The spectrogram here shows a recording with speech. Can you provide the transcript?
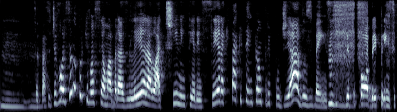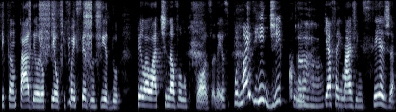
Uhum. Você está se divorciando porque você é uma brasileira, latina, interesseira, que está aqui tentando tripudiar dos bens desse pobre príncipe cantado europeu que foi seduzido pela latina voluptuosa. Né? Por mais ridículo uhum. que essa imagem seja,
